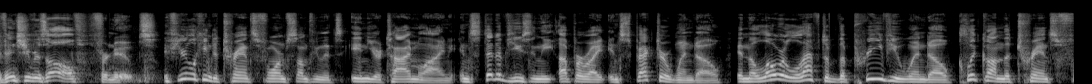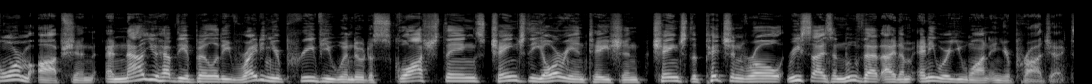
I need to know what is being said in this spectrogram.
DaVinci Resolve for noobs. If you're looking to transform something that's in your timeline, instead of using the upper right inspector window, in the lower left of the preview window, click on the transform option, and now you have the ability right in your preview window to squash things, change the orientation, change the pitch and roll, resize and move that item anywhere you want in your project.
